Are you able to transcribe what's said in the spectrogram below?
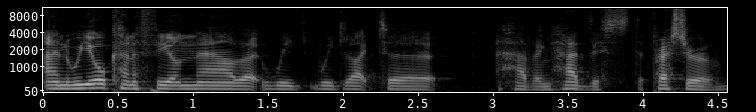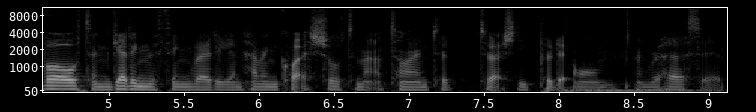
and we all kind of feel now that we'd we'd like to having had this the pressure of vault and getting the thing ready and having quite a short amount of time to, to actually put it on and rehearse it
